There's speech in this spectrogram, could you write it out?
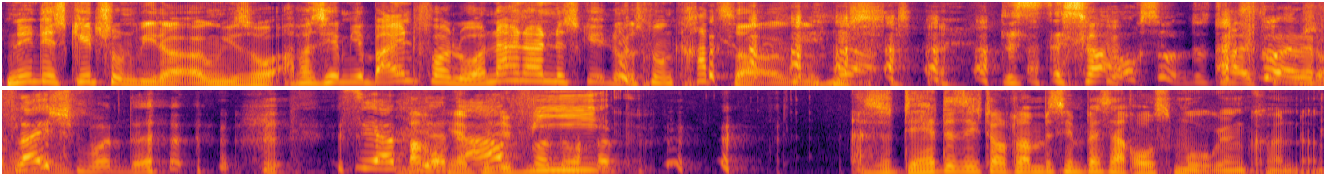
nee, das geht schon wieder irgendwie so, aber sie haben ihr Bein verloren. Nein, nein, das geht nur, ist nur ein Kratzer irgendwie. Das, das war auch so total Hast du eine Fleischwunde? Sie haben ihren Ja, Arm wie- verloren. Also der hätte sich doch da ein bisschen besser rausmogeln können. Ja, aber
